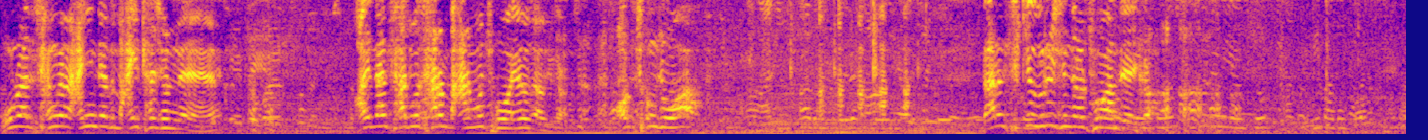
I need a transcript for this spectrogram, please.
오늘 아주 장난 아닌데도 많이 타셨네. 아니 난 자주 사람 많으면 좋아해요 자주가. 엄청 좋아 나는 특히 어르신들을 좋아한다니까. 연속 자금이 빠져나갔습니다.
